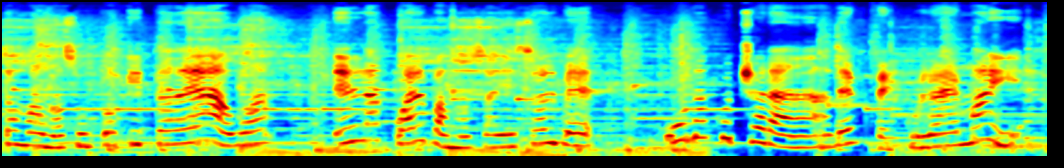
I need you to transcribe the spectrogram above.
tomamos un poquito de agua en la cual vamos a disolver una cucharada de fécula de maíz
